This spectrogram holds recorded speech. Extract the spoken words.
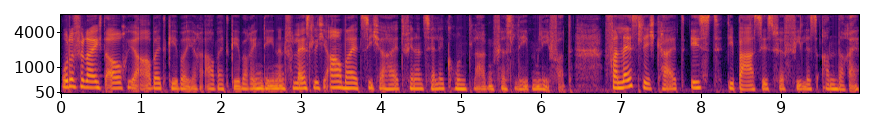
Oder vielleicht auch Ihr Arbeitgeber, Ihre Arbeitgeberin, die Ihnen verlässlich Arbeit, Sicherheit, finanzielle Grundlagen fürs Leben liefert. Verlässlichkeit ist die Basis für vieles andere.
